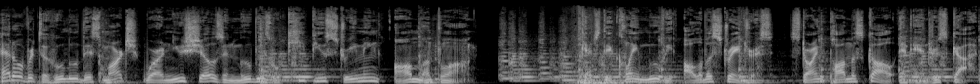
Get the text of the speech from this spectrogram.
Head over to Hulu this March, where our new shows and movies will keep you streaming all month long. Catch the acclaimed movie All of Us Strangers, starring Paul Mescal and Andrew Scott.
